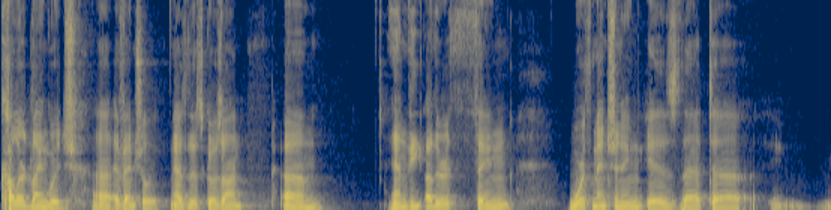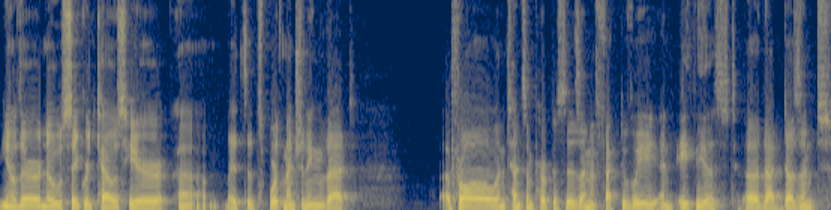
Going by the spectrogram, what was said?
colored language uh, eventually as this goes on. Um, and the other thing worth mentioning is that uh, you know there are no sacred cows here. Um, it's it's worth mentioning that uh, for all intents and purposes, I'm effectively an atheist. Uh, that doesn't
